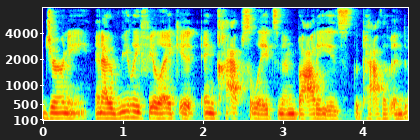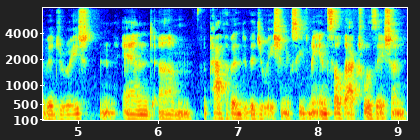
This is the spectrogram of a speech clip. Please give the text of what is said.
journey. And I really feel like it encapsulates and embodies the path of individuation and um, the path of individuation, excuse me, and self actualization.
